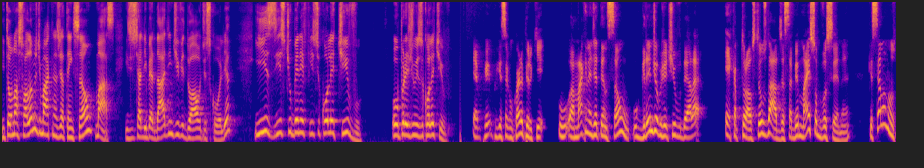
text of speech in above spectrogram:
Então nós falamos de máquinas de atenção, mas existe a liberdade individual de escolha e existe o benefício coletivo ou prejuízo coletivo. É porque, porque você concorda, Pedro, que o, a máquina de atenção, o grande objetivo dela é capturar os teus dados, é saber mais sobre você, né? Porque se ela não.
